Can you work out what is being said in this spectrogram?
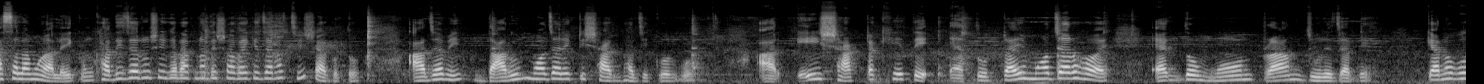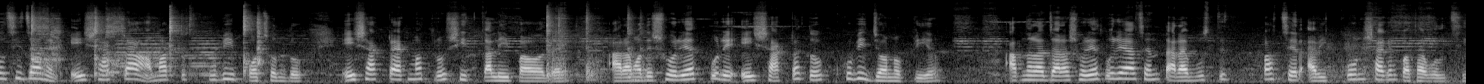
আসসালামু আলাইকুম। খাদিজা রসিগার আপনাদের সবাইকে জানাচ্ছি স্বাগত। আজ আমি দারুণ মজার একটি শাক ভাজি করব। আর এই শাকটা খেতে এতটাই মজার হয়, একদম মন প্রাণ জুড়ে যাবে। কেন বলছি জানেন, এই শাকটা আমার তো খুবই পছন্দ। এই শাকটা একমাত্র শীতকালেই পাওয়া যায়। আর আমাদের শরীয়তপুরে এই শাকটা তো খুবই জনপ্রিয়। আপনারা যারা শরীয়তপুরে আছেন, তারা বুঝতে পারছেন আমি কোন শাকের কথা বলছি।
